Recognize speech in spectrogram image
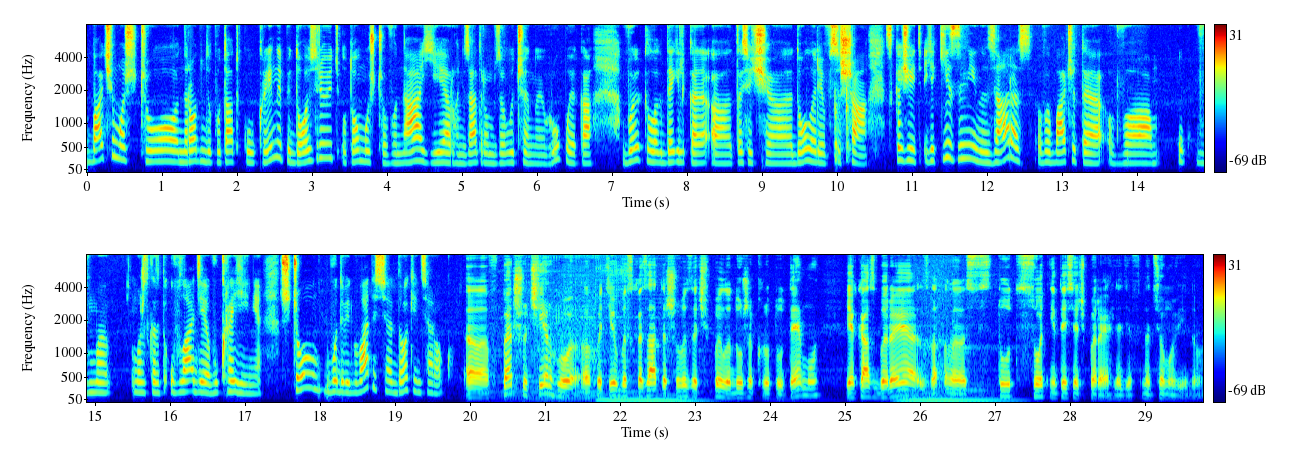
бачимо, що народну депутатку України підозрюють у тому, що вона є організатором злочинної групи, яка виклала декілька е, тисяч е, доларів США. Скажіть, які зміни зараз ви бачите в, в можна сказати у владі в Україні? Що буде відбуватися до кінця року? Е, В першу чергу е, хотів би сказати, що ви зачепили дуже круту тему, яка збере е, тут сотні тисяч переглядів на цьому відео.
